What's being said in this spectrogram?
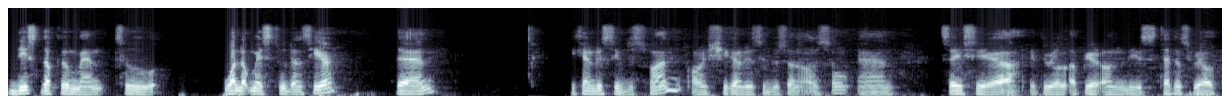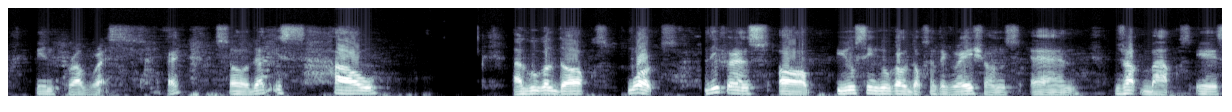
this document to one of my students here then he can receive this one or she can receive this one also. And says here it will appear on the status wheel in progress. Okay? So that is how uh, Google Docs works. The difference of using Google Docs integrations and Dropbox is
